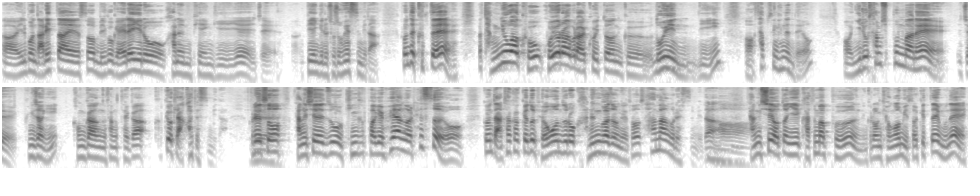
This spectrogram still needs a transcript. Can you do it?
어, 일본 나리타에서 미국 LA로 가는 비행기에 이제 비행기를 조종했습니다. 그런데 그때 당뇨와 고, 고혈압을 앓고 있던 그 노인이 어, 탑승했는데요. 어, 이륙 30분 만에 이제 굉장히 건강 상태가 급격히 악화됐습니다. 그래서 네. 당시에도 긴급하게 회항을 했어요. 그런데 안타깝게도 병원으로 가는 과정에서 사망을 했습니다. 아. 당시에 어떤 이 가슴 아픈 그런 경험이 있었기 때문에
